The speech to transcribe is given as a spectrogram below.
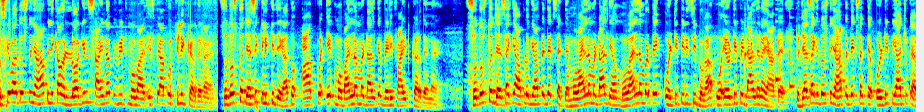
उसके बाद दोस्तों यहाँ पे लिखा हुआ log in sign up with mobile इस पर आपको क्लिक कर देना है। सो so, दोस्तों जैसे क्लिक कीजिएगा तो आपको एक मोबाइल नंबर डाल के वेरीफाइड कर देना है। सो दोस्तों, जैसा कि आप लोग यहाँ पे देख सकते हैं, मोबाइल नंबर डाल दिया, मोबाइल नंबर पे एक ओटीपी रिसीव होगा, वो ओटीपी डाल देना यहाँ पे। तो जैसा कि दोस्तों, यहाँ पे देख सकते हैं ओटीपी आ चुका है,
